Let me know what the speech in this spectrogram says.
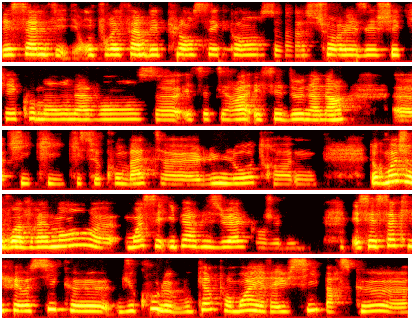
Des scènes, qui, on pourrait faire des plans séquences sur les échiquiers, comment on avance, etc. Et ces deux nanas euh, qui, qui, qui se combattent euh, l'une l'autre. euh. Donc moi, je vois vraiment, euh, moi, c'est hyper visuel quand je lis. Et c'est ça qui fait aussi que, du coup, le bouquin, pour moi, est réussi parce que euh,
